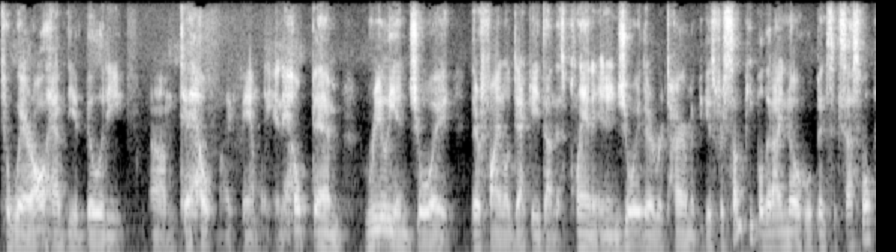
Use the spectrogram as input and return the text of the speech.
to where I'll have the ability um, to help my family and help them really enjoy their final decades on this planet and enjoy their retirement. Because for some people that I know who have been successful,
